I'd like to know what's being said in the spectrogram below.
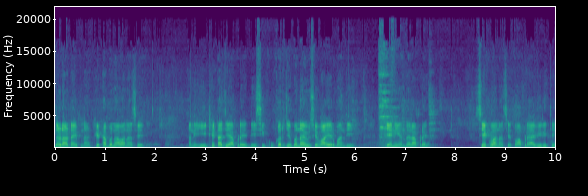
દડા ટાઈપના ઠેઠા બનાવવાના છે. અને એ ઠેઠા જે આપણે દેશી કુકર જે બનાવ્યું છે વાયર બાંધી, તેની અંદર આપણે શેકવાના છે. તો આપણે આવી રીતે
